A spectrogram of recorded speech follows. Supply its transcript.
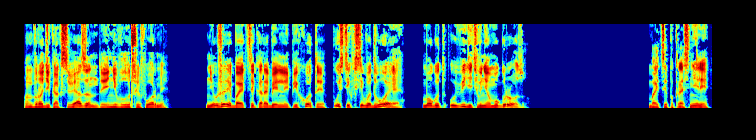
«Он вроде как связан, да и не в лучшей форме. Неужели бойцы корабельной пехоты, пусть их всего двое, могут увидеть в нем угрозу?» Бойцы покраснели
